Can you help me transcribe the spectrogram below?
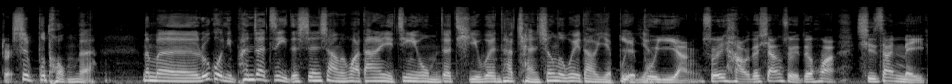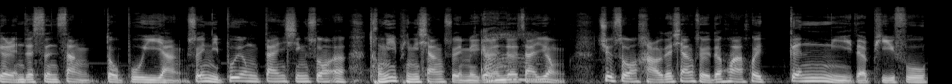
对是不同的。那么，如果你喷在自己的身上的话，当然也经由我们的体温，它产生的味道也不一也样。不一样，所以好的香水的话，其实在每个人的身上都不一样，所以你不用担心说，呃，同一瓶香水每个人都在用，就说好的香水的话，会跟你的皮肤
